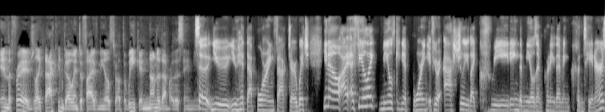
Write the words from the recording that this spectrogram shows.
in the fridge, like that can go into five meals throughout the week, and none of them are the same meal. So you you hit that boring factor, which you know I, I feel like meals can get boring if you're actually like creating the meals and putting them in containers.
